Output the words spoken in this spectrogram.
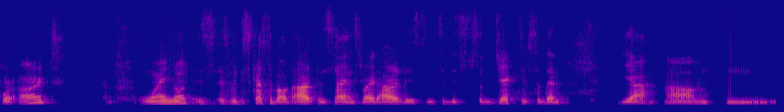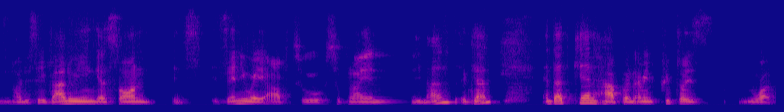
for art, why not? As, as we discussed about art and science, right? Art is it's a bit subjective. So then, yeah, um, how do you say valuing and so on? It's it's anyway up to supply and demand again, and that can happen. I mean, crypto is what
